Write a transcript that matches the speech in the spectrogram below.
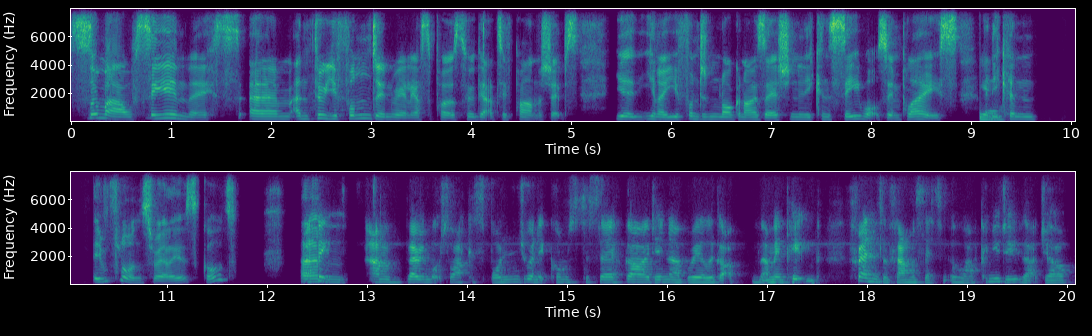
somehow seeing this um, and through your funding really i suppose through the active partnerships you you know you're funding an organization and you can see what's in place yeah. and you can influence really. It's good. Um, i think um, i'm very much like a sponge when it comes to safeguarding. I've really got i mean people, friends and family say to me oh how can you do that job?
